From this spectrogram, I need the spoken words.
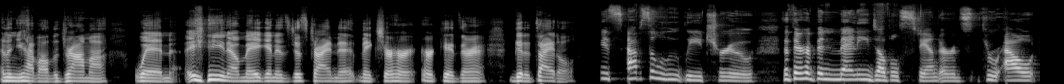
And then you have all the drama when, you know, Meghan is just trying to make sure her, her kids are get a title. It's absolutely true that there have been many double standards throughout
